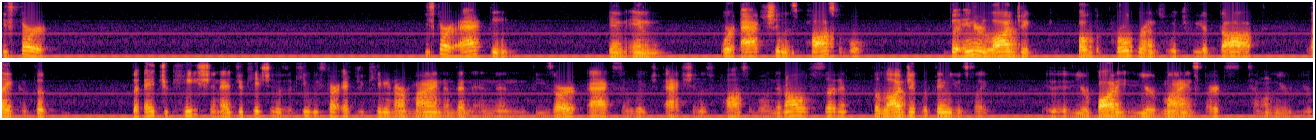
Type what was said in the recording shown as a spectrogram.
you start you start acting in in where action is possible the inner logic of the programs which we adopt, like the the education. Education is the key. We start educating our mind, and then and then these are acts in which action is possible. And then all of a sudden, the logic within you is like your body, your mind starts telling your your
